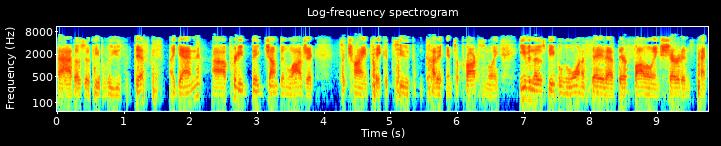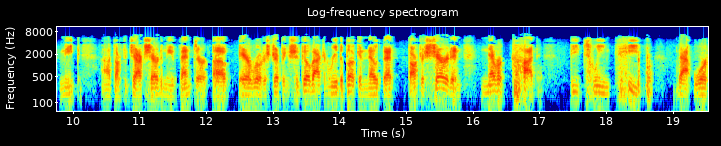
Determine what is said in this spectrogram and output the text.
Uh, those are the people who use the discs. Again, uh, pretty big jump in logic to try and take a tooth and cut it interproximally. Even those people who want to say that they're following Sheridan's technique, uh, Dr. Jack Sheridan, the inventor of air rotor stripping, should go back and read the book and note that Dr. Sheridan never cut between teeth that were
